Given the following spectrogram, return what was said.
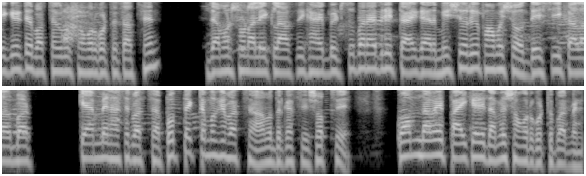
এ গ্রেডের বাচ্চাগুলো সংগ্রহ করতে চাচ্ছেন, যেমন Sonali classic hybrid super hybrid tiger মিশরীয় ফার্মিসহ দেশি কালার বাট ক্যাম্বেল হাঁসের বাচ্চা, প্রত্যেকটা মুরগির বাচ্চা আমাদের কাছে সবচেয়ে কম দামে পাইকারি দামে সংগ্রহ করতে পারবেন।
